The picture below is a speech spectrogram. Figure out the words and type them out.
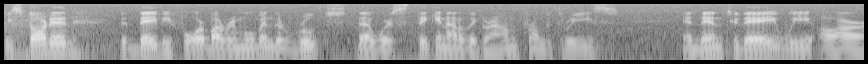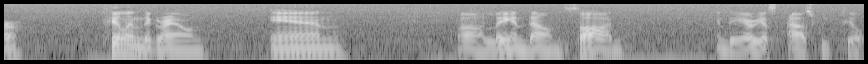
We started the day before by removing the roots that were sticking out of the ground from the trees. And then today we are tilling the ground and uh, laying down sod in the areas as we till.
